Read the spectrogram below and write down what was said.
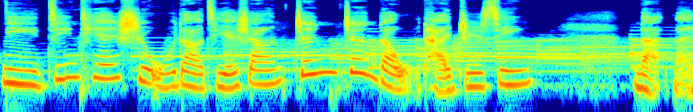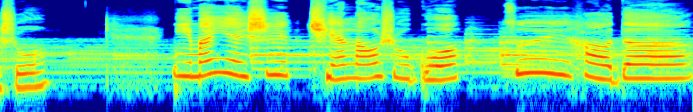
你今天是舞蹈节上真正的舞台之星。”奶奶说：“你们也是全老鼠国最好的。”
